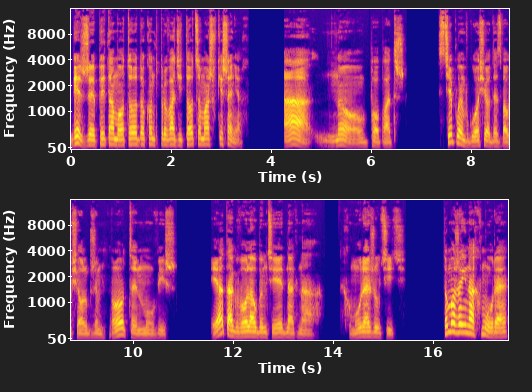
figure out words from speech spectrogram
Wiesz, że pytam o to, dokąd prowadzi to, co masz w kieszeniach. A, no, popatrz. Z ciepłem w głosie odezwał się Olbrzym. O tym mówisz. Ja tak wolałbym cię jednak na chmurę rzucić. To może i na chmurę,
